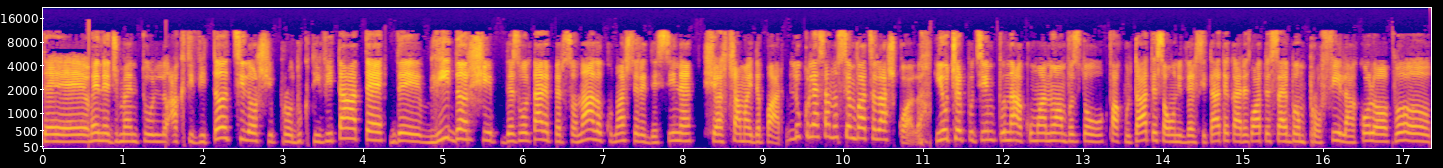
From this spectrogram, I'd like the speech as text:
de managementul activităților și productivitate, de leadership, dezvoltare personală, cunoaștere de sine și așa mai departe. Lucrurile astea nu se învață la școală. Eu cel puțin până acum nu am văzut o facultate sau o universitate care poate să aibă în profil acolo vă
